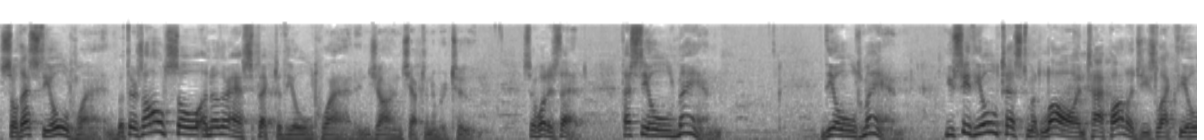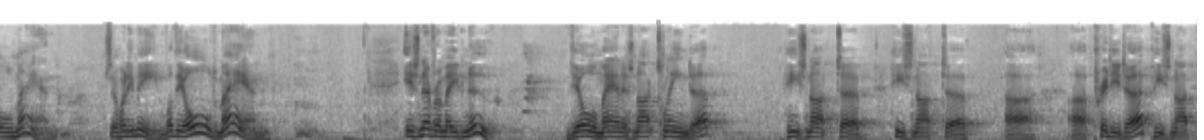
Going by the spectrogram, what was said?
So that's the old wine. But there's also another aspect of the old wine in John chapter number 2. So what is that? That's the old man. The old man. You see, the Old Testament law and typology is like the old man. So what do you mean? Well, the old man is never made new. The old man is not cleaned up. He's not, uh, he's not uh, uh, uh, prettied up. He's not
